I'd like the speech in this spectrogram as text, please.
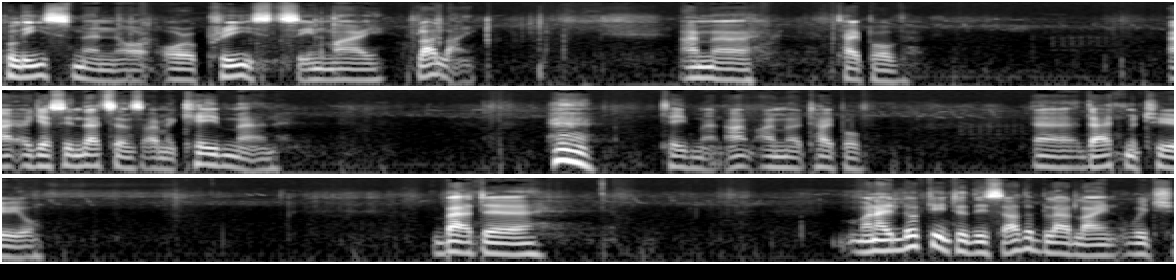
policemen or, or priests in my bloodline. I'm a type of, I, I guess in that sense, I'm a caveman. caveman. I'm, I'm a type of uh, that material. But uh, when I looked into this other bloodline, which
